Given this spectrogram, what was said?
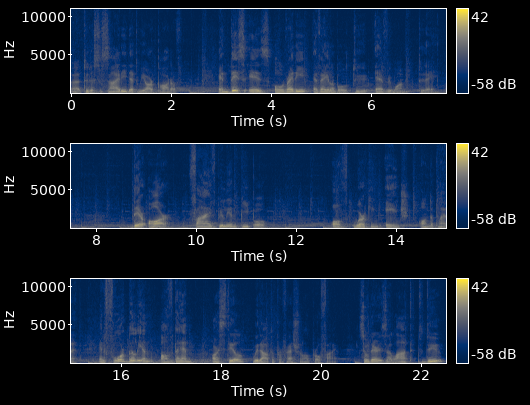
uh, to the society that we are part of. And this is already available to everyone today. There are 5 billion people of working age on the planet, and 4 billion of them are still without a professional profile. So there is a lot to do,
